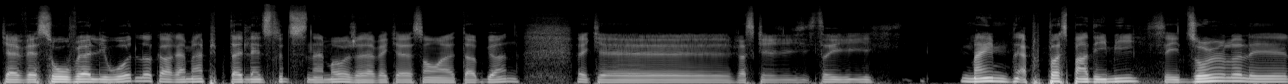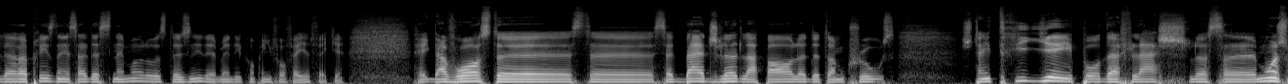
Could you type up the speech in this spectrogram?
qu'il avait sauvé Hollywood là carrément puis peut-être l'industrie du cinéma avec euh, son euh, Top Gun. Fait que parce que tu sais même post-pandémie, c'est dur là, les- la reprise dans les salles de cinéma là, aux États-Unis. ben, des compagnies font faillite. Fait que, que d'avoir cette, cette, cette badge-là de la part là, de Tom Cruise, je suis intrigué pour The Flash. Là, moi, je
